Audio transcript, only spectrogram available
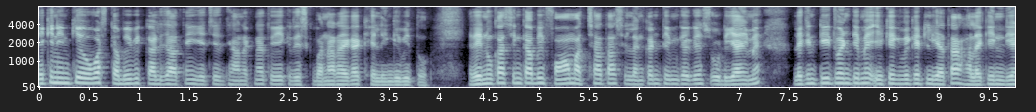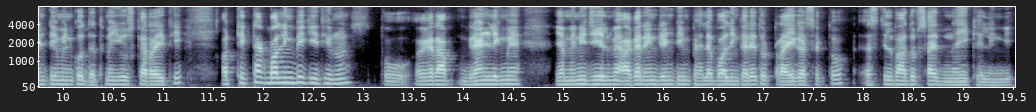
लेकिन इनके ओवर्स कभी भी कट जाते हैं, ये चीज़ ध्यान रखना है तो एक रिस्क बना रहेगा, खेलेंगे भी तो। रेणुका सिंह का भी फॉर्म अच्छा था श्रीलंकन टीम के अगेंस्ट ओडियाई में, लेकिन टी में एक एक विकेट लिया था, हालाँकि इंडियन टीम इनको दत्त में यूज़ कर रही थी। और ठीक ठाक भी की थी उन्होंने। तो अगर आप ग्रैंड लीग में या मिनी जीएल में अगर इंडियन टीम पहले बॉलिंग करे तो ट्राई कर सकते हो। अस्तिल बहादुर शायद नहीं खेलेंगी।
